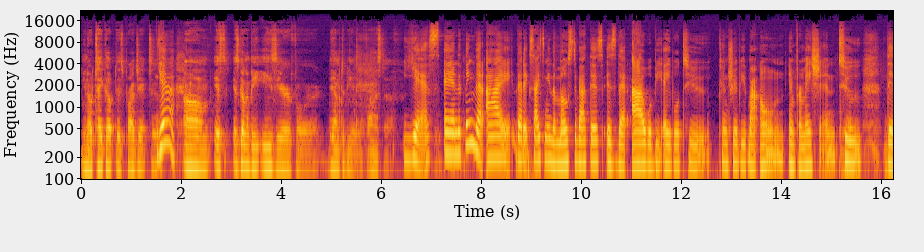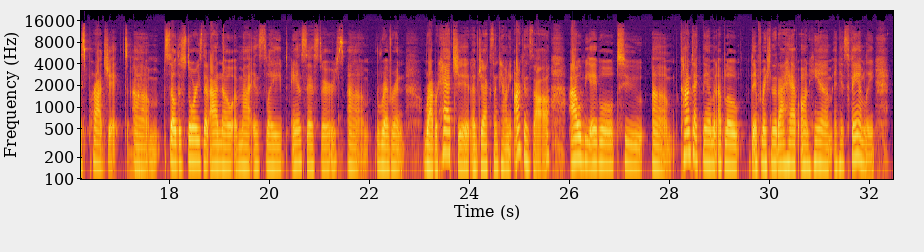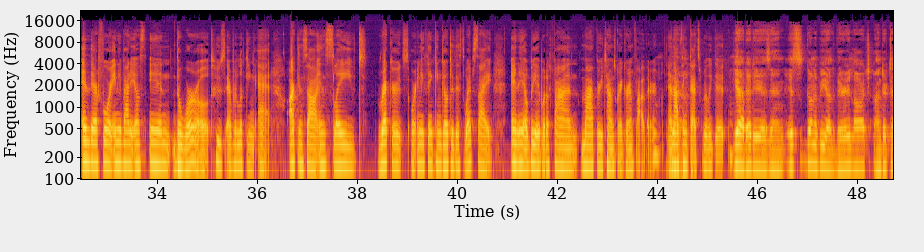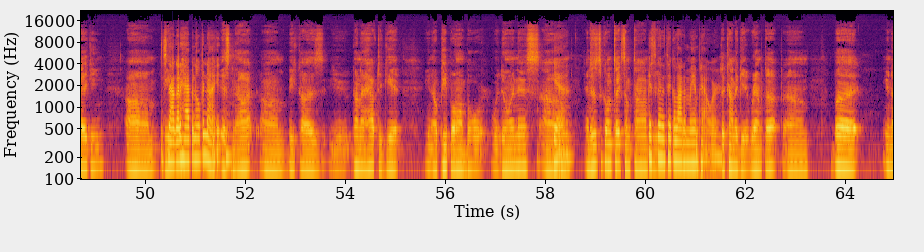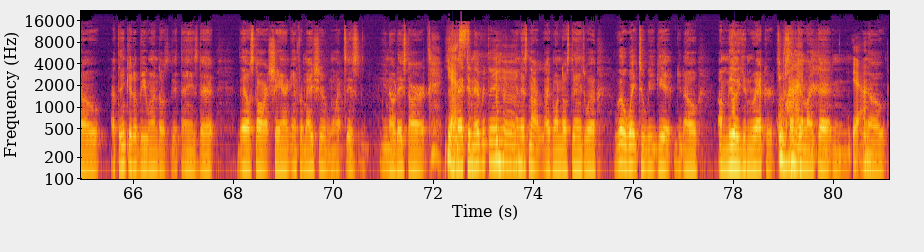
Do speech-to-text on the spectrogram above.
you know take up this project too Yeah. um, it's it's going to be easier for them to be able to find stuff Yes. And the thing that I that excites me the most about this is that I will be able to contribute my own information to this project. Um, so the stories that I know of my enslaved ancestors, um, Reverend Robert Hatchett of Jackson County, Arkansas, I will be able to um, contact them and upload the information that I have on him and his family, and therefore anybody else in the world who's ever looking at Arkansas enslaved records or anything can go to this website and it'll be able to find my three times great grandfather. And I think that's really good. Yeah, that is, and it's going to be a very large undertaking. Um, It's not going to happen overnight. It's not um, because you're going to have to get you know people on board with doing this. Um, Yeah. And it's going to take some time It's going to take a lot of manpower. to kind of get ramped up. Um, but you know, I think it'll be one of those good things that they'll start sharing information once it's you know they start Yes. collecting everything, Mm-hmm. and it's not like one of those things where we'll wait till we get you know a million records or Right. something like that, and Yeah. you know,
